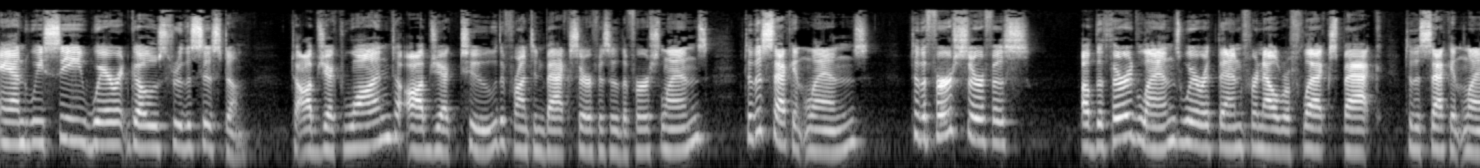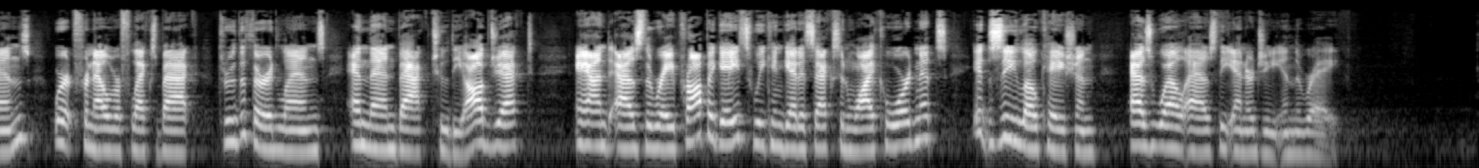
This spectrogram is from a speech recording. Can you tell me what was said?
and we see where it goes through the system. To object 1, to object 2, the front and back surface of the first lens, to the second lens, to the first surface of the third lens, where it then Fresnel reflects back to the second lens, where it Fresnel reflects back through the third lens, and then back to the object, and as the ray propagates, we can get its x and y coordinates, its z location, as well as the energy in the ray.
